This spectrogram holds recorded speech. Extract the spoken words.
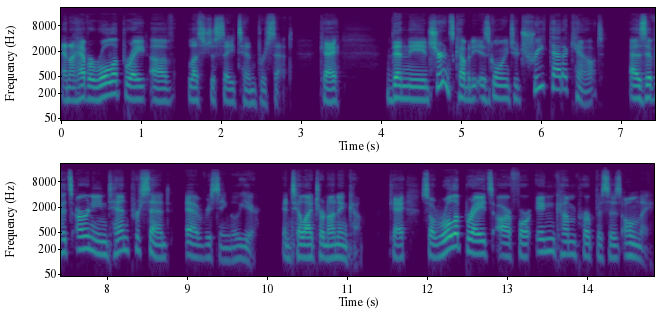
and I have a roll up rate of, let's just say 10%, okay, then the insurance company is going to treat that account as if it's earning 10% every single year until I turn on income. Okay. So roll up rates are for income purposes only.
